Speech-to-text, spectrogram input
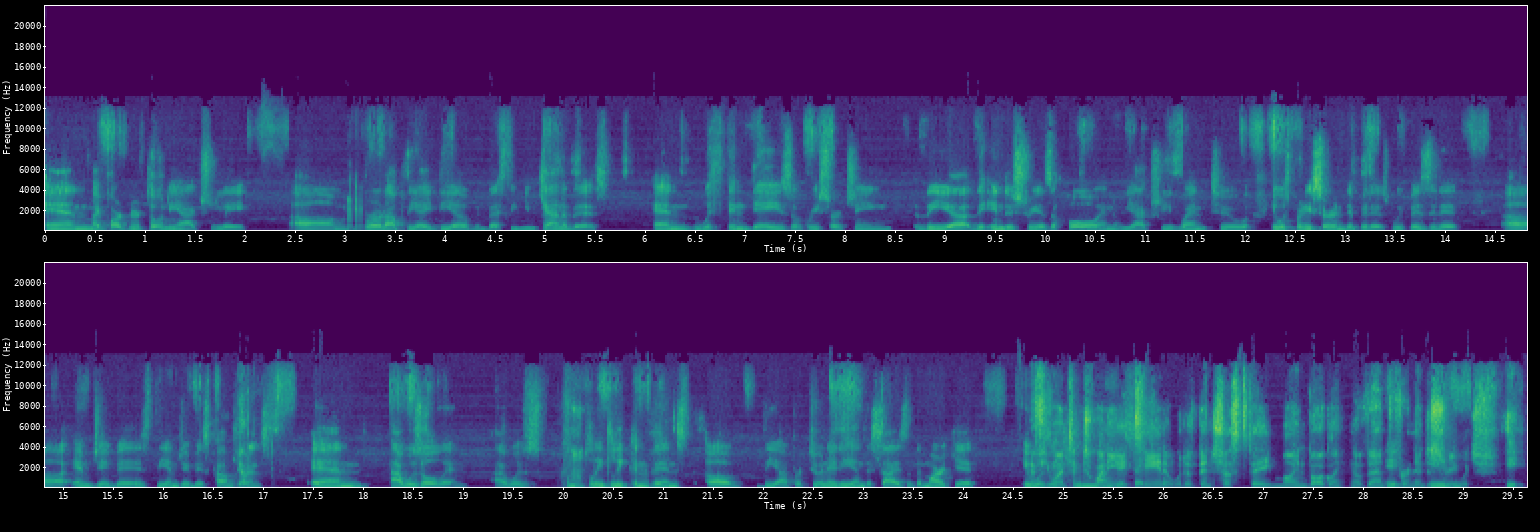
And my partner Tony actually um, brought up the idea of investing in cannabis. And within days of researching the uh, the industry as a whole, and we actually went to. It was pretty serendipitous. We visited uh, MJ Biz, the MJ Biz conference, yep. and I was all in. I was mm-hmm. completely mm-hmm. convinced of the opportunity and the size of the market. It if you went in 2018, it would have been just a mind-boggling event it, for an industry. It, which it,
